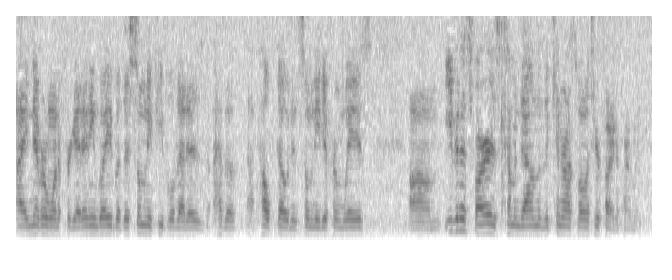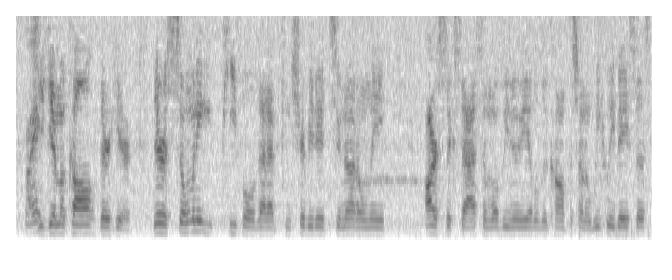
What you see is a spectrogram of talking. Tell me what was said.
I never want to forget anybody, but there's so many people that have, a, have helped out in so many different ways. Um, even as far as coming down to the Kinross Volunteer Fire Department. Right. You give them a call, they're here. There are so many people that have contributed to not only our success and what we've been able to accomplish on a weekly basis,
